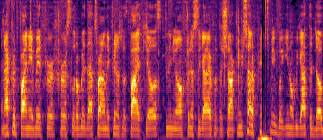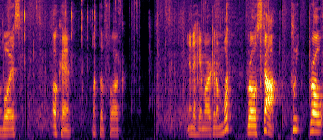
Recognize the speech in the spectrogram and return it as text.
And I could find a bit for first little bit. That's why I only finished with five kills. And then, you know, finished the guy up with the shotgun. He was trying to pinch me, but, you know, we got the dub, boys. Okay. What the fuck? And a at him. What? Bro, stop. Please, bro.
